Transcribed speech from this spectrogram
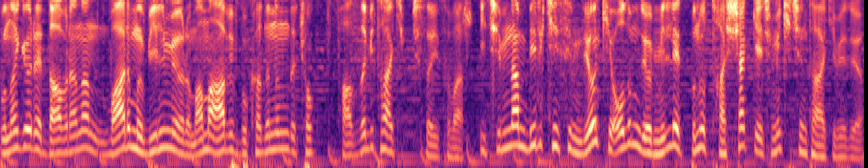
buna göre davranan var mı bilmiyorum ama abi bu kadının da çok fazla bir takipçi sayısı var. İçimden bir kesim diyor ki oğlum diyor millet bunu taşak geçmek için takip ediyor.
